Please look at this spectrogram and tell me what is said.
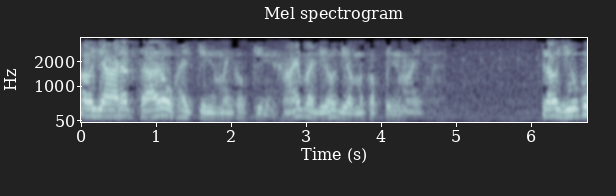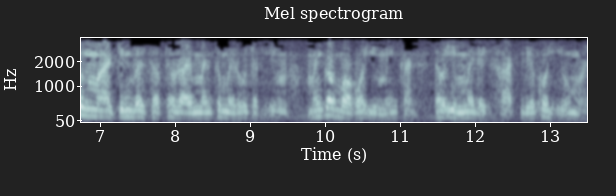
เอายารักษาโรคให้กินมันก็กิน หายไปเดี๋ยวเดียวมันก็เป็นใหม่ เราหิวขึ้นมากินไปสักเท่าไรมันก็ไม่รู้จักอิ่ม มันก็บอกว่าอิ่มเหมือนกัน แต่อิ่มไม่ได้ขาด เดี๋ยวก็หิวใหม่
